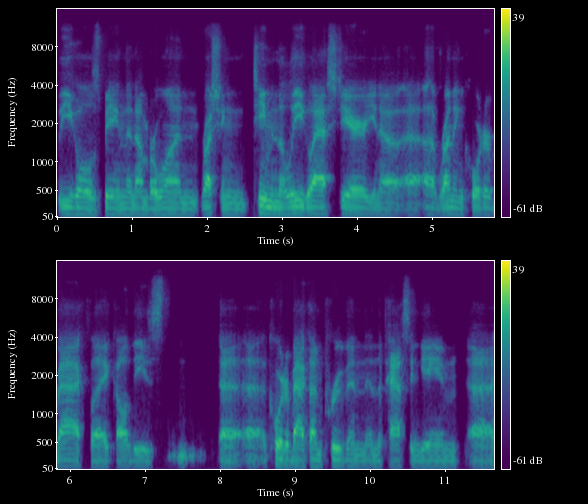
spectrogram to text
the Eagles being the number one rushing team in the league last year, you know, a, a running quarterback, like all these, uh, a quarterback unproven in the passing game uh,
